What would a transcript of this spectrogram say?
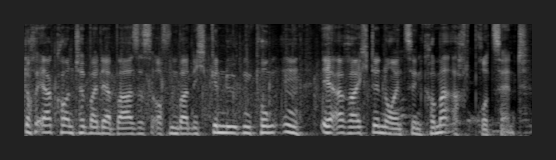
Doch er konnte bei der Basis offenbar nicht genügend punkten. Er erreichte 19,8 Prozent.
